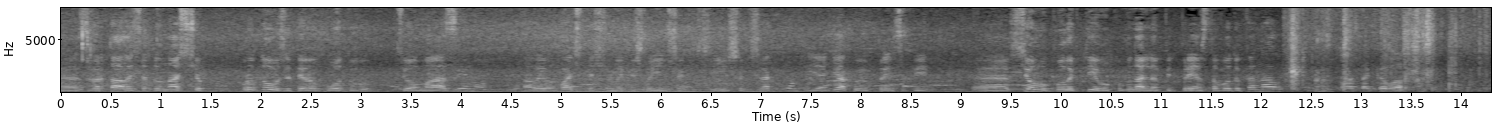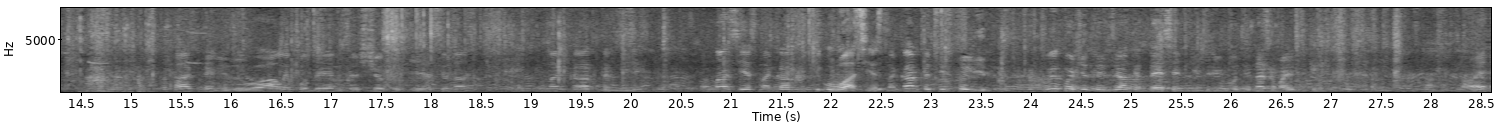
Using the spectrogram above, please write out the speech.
е, зверталися до нас, щоб продовжити роботу цього магазину, але ви бачите, що ми пішли іншим, шляхом. Я дякую, в принципі, е, всьому колективу комунального підприємства Водоканал. Отакого. Активізували, подивимося, що тут є у нас на карточці. У нас є на карточці, у вас є на карточці 100 літрів. Ви хочете взяти 10 літрів води. Нажимаєте кнопку. Давай.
